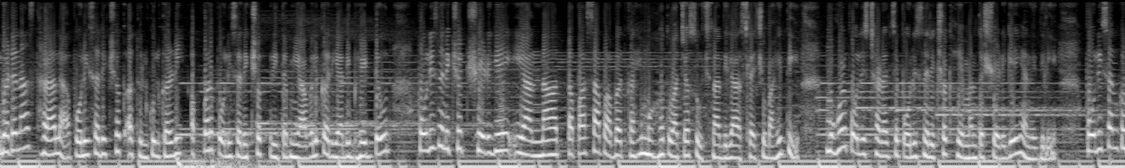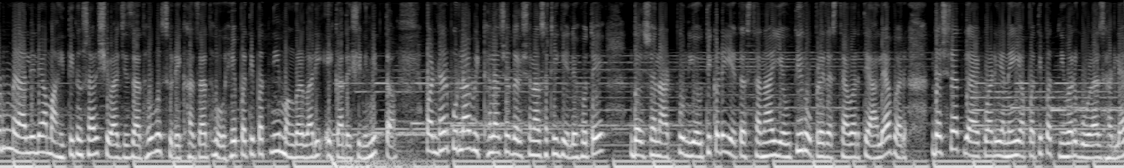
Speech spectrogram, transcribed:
घटना घटनास्थळाला पोलीस अधीक्षक अतुल कुलकर्णी अप्पर पोलीस अधीक्षक प्रीतम यावलकर यांनी भेट देऊन पोलीस निरीक्षक शेडगे यांना तपासाबाबत काही महत्त्वाच्या सूचना दिल्या असल्याची माहिती मोहोळ पोलीस ठाण्याचे पोलीस निरीक्षक हेमंत शेडगे यांनी दिली. पोलिसांकडून मिळालेल्या माहितीनुसार शिवाजी जाधव व सुरेखा जाधव हे पतीपत्नी मंगळवारी एकादशी निमित्त पंढरपूरला विठ्ठलाच्या दर्शनासाठी गेले होते. दर्शन आटपून येवतीकडे येत असताना येवती रोपडे रस्त्यावर ते आल्यावर दशरथ गायकवाड यांनी या पतीपत्नीवर गोळ्या झाडल्या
